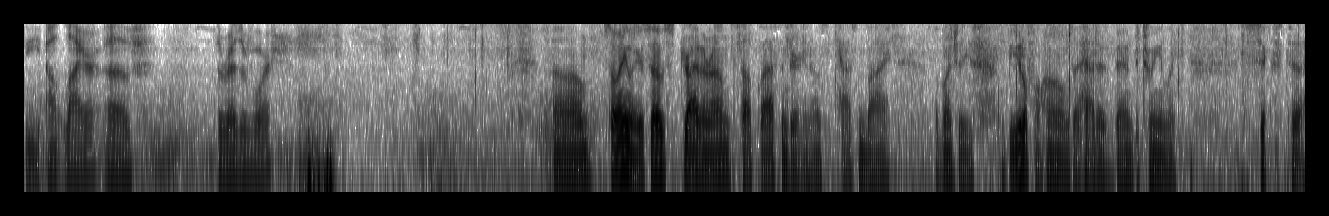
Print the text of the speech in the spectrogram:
the outlier of the reservoir. Um, so anyways, I was driving around South Glastonbury and I was passing by a bunch of these beautiful homes that had to have been between like six to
